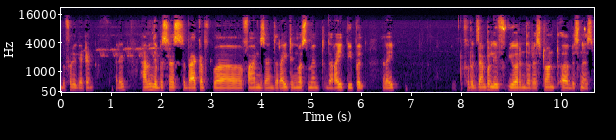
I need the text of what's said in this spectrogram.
before you get in right? Having the business backup uh, funds and the right investment the right people right? For example if you are in the restaurant uh, business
